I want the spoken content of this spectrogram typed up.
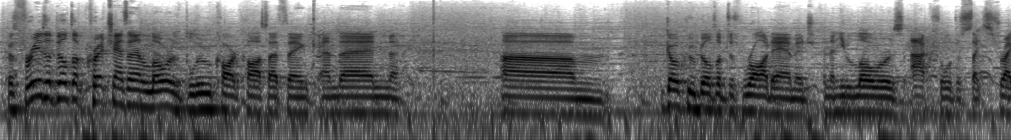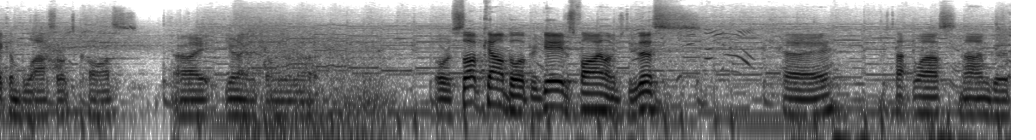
Because Frieza built up crit chance and then lowers blue card cost, I think, and then um Goku builds up just raw damage, and then he lowers actual just like strike and blast arts costs. Alright, you're not gonna tell me that. Lower sub count, build up your gauge, it's fine. Let me just do this. Okay. Tap blast. Nah, I'm good.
